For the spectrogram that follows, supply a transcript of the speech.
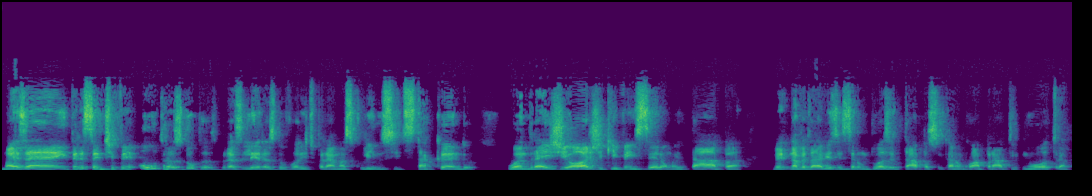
Mas é interessante ver outras duplas brasileiras do vôlei de praia masculino se destacando. O André e Jorge, que venceram uma etapa, na verdade eles venceram duas etapas, ficaram com a prata em outra,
